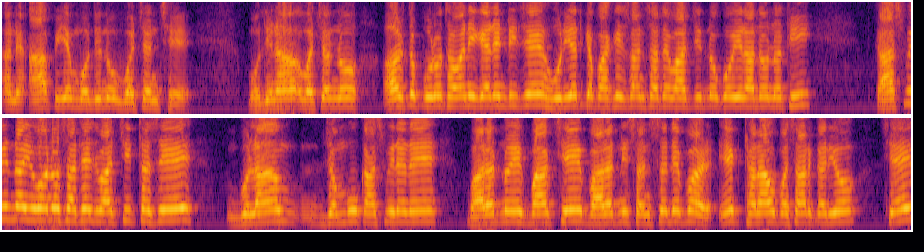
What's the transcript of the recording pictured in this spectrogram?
અને આ પીએમ મોદીનું વચન છે. મોદીના વચનનો અર્થ પૂરો થવાની ગેરંટી છે. હુરિયત કે પાકિસ્તાન સાથે વાતચીતનો કોઈ ઈરાદો નથી. કાશ્મીરના યુવાનો સાથે જ વાતચીત થશે. ગુલામ જમ્મુ કાશ્મીર અને ભારતનો એક ભાગ છે. ભારતની સંસદે પણ એક ઠરાવ પસાર કર્યો છે.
